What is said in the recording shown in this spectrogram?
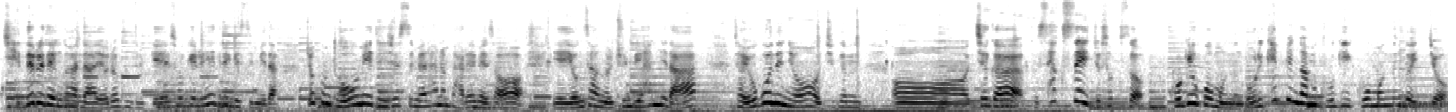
제대로 된 거 하나 여러분들께 소개를 해드리겠습니다. 조금 도움이 되셨으면 하는 바람에서 예, 영상을 준비합니다. 자 요거는요 지금 어 제가 그 석쇠 있죠 석쇠 고기 구워 먹는 거 우리 캠핑 가면 고기 구워 먹는 거 있죠.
